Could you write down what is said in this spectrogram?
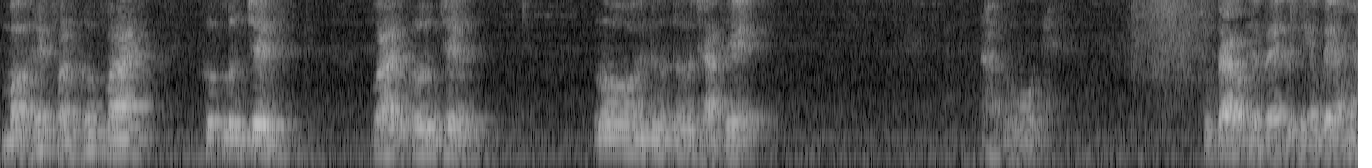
mở hết phần khớp vai, khớp lưng trên, vai và cơ lưng trên này. rồi từ từ trả thế. À, Hạ chúng ta có thể về tư thế em bé nhé.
